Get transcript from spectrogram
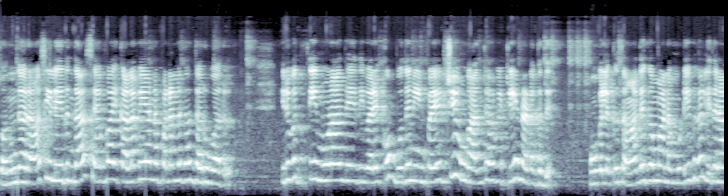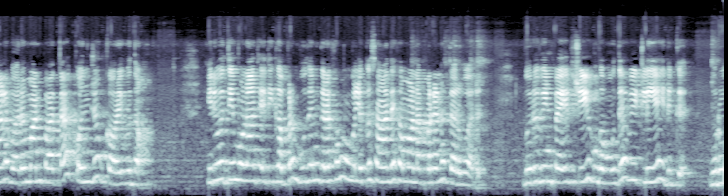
சொந்த ராசியில் இருந்தால் செவ்வாய் கலவையான பலனை தான் தருவார். இருபத்தி மூணாம் தேதி வரைக்கும் புதனின் பயிற்சி உங்கள் அஞ்சாம் வீட்லேயே நடக்குது. உங்களுக்கு சாதகமான முடிவுகள் இதனால் வருமான்னு பார்த்தா கொஞ்சம் குறைவு தான் இருபத்தி மூணாம் தேதிக்கு அப்புறம் புதன் கிரகம் உங்களுக்கு சாதகமான பலனை தருவார். குருவின் பயிற்சி உங்கள் முதல் வீட்லேயே இருக்குது குரு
